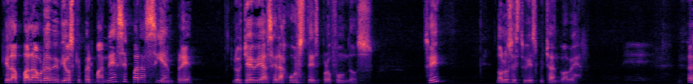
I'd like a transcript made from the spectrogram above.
que la palabra de Dios que permanece para siempre, los lleve a hacer ajustes profundos. ¿Sí? No los estoy escuchando, a ver.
